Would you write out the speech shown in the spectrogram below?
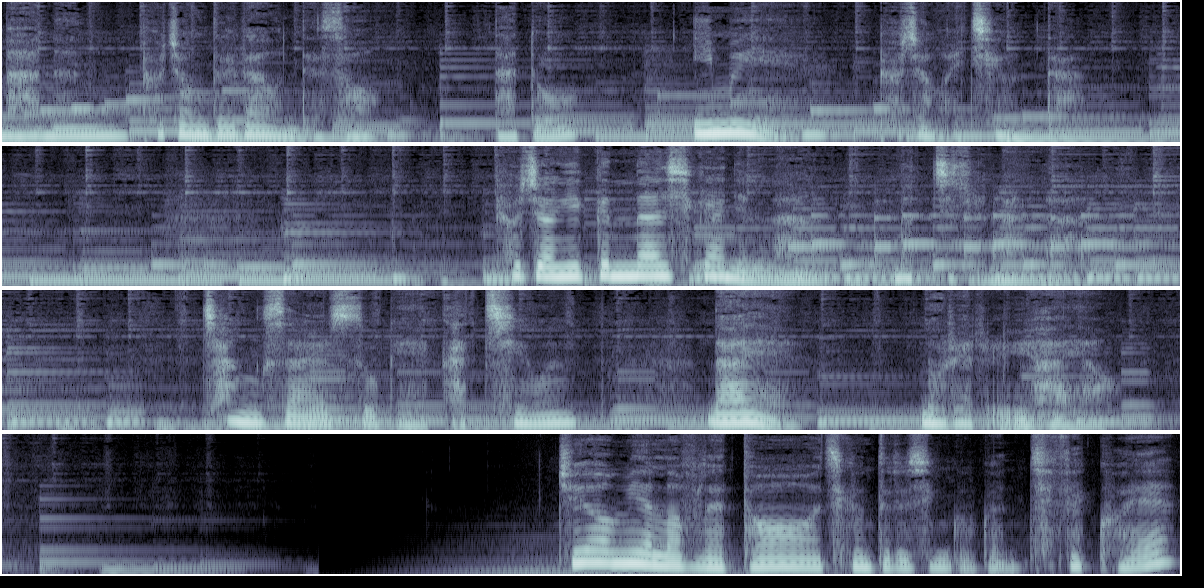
많은 표정들 가운데서 나도 임의의 표정을 지운다. 표정이 끝난 시간일라 묻지를 말라. 창살 속에 갇히운 나의 노래를 위하여. 주현미의 러브레터 지금 들으신 곡은 최백호의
